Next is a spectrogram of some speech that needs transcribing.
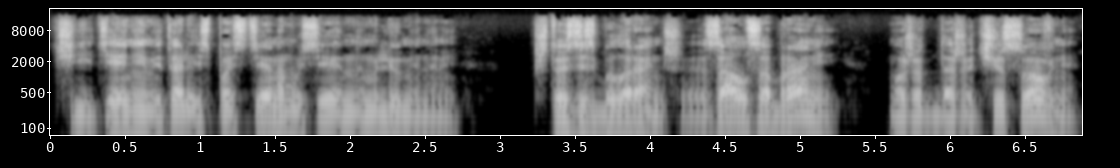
чьи тени метались по стенам, усеянным люминами. Что здесь было раньше? Зал собраний? Может, даже часовня?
